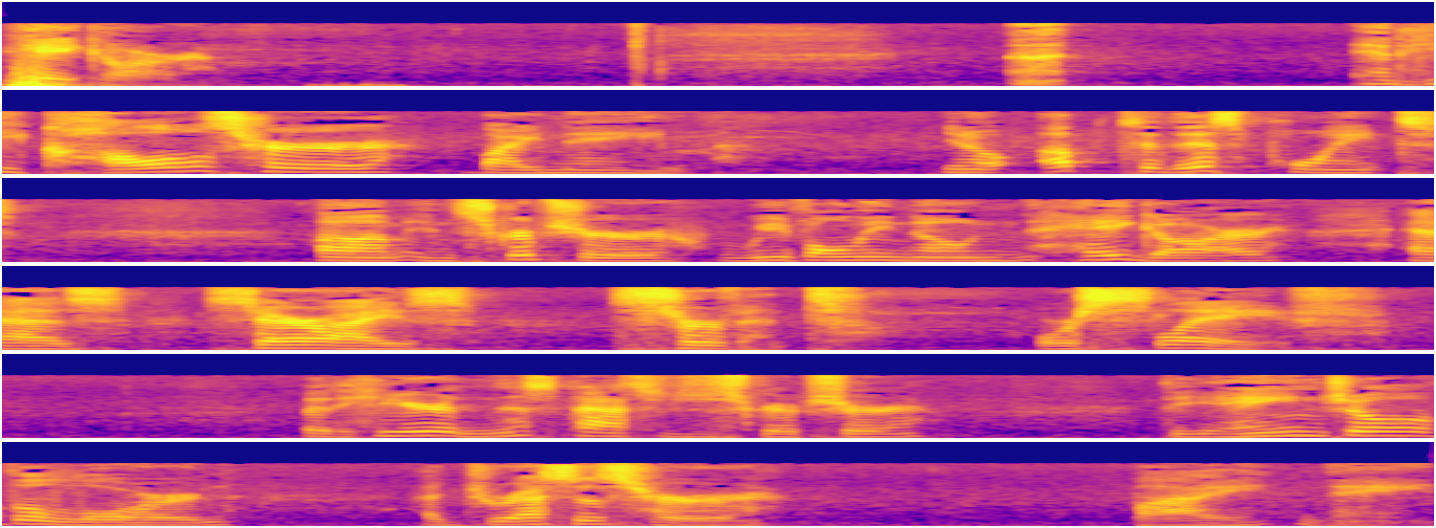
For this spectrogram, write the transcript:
Hagar. And he calls her by name. You know, up to this point, um, in Scripture, we've only known Hagar as Sarai's servant or slave. But here in this passage of Scripture, the angel of the Lord addresses her by name.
